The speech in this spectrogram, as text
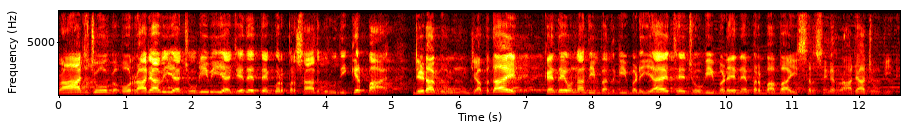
ਰਾਜ ਜੋਗ ਉਹ ਰਾਜਾ ਵੀ ਹੈ, ਜੋਗੀ ਵੀ ਹੈ, ਜਿਹਦੇ ਤੇ ਗੁਰ ਪ੍ਰਸਾਦ ਗੁਰੂ ਦੀ ਕਿਰਪਾ ਹੈ। ਜਿਹੜਾ ਗੁਰੂ ਨੂੰ ਜਪਦਾ ਏ, ਕਹਿੰਦੇ ਉਹਨਾਂ ਦੀ ਬੰਦਗੀ ਬੜੀ ਆ, ਇੱਥੇ ਜੋਗੀ ਬੜੇ ਨੇ, ਪਰ ਬਾਬਾ ਈਸਰ ਸਿੰਘ ਰਾਜਾ ਜੋਗੀ ਨੇ।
